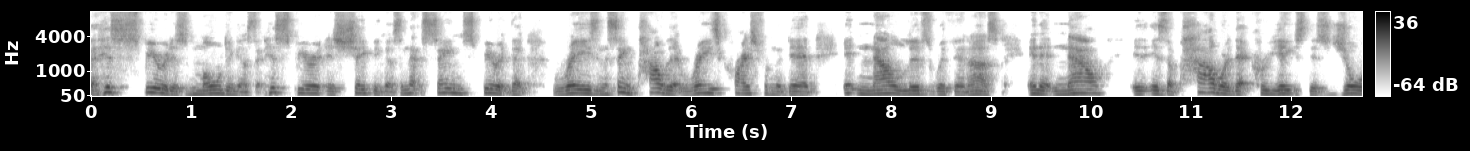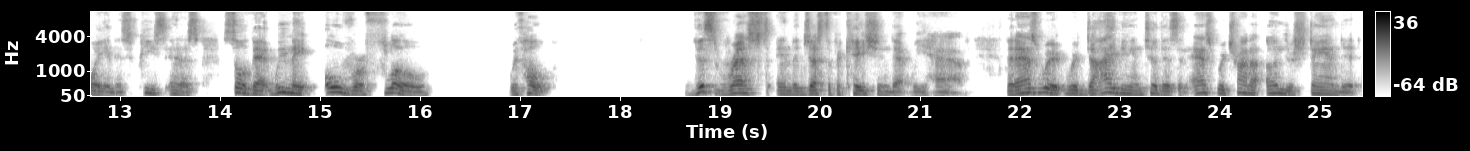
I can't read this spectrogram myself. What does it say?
that his spirit is molding us, that his spirit is shaping us. And that same spirit that raised and the same power that raised Christ from the dead, it now lives within us. And it now is a power that creates this joy and this peace in us so that we may overflow with hope. This rests in the justification that we have. That as we're, we're diving into this and as we're trying to understand it,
